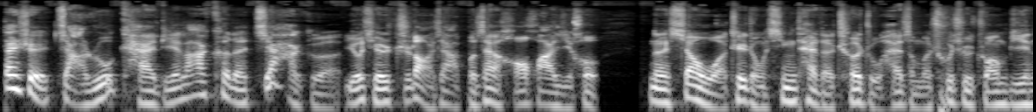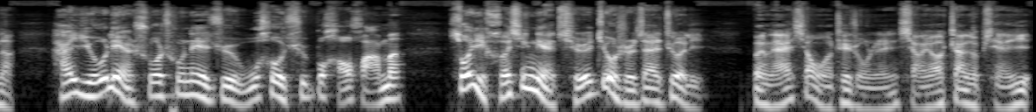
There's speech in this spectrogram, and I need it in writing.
但是，假如凯迪拉克的价格，尤其是指导价不再豪华以后，那像我这种心态的车主还怎么出去装逼呢？还有脸说出那句无后驱不豪华吗？所以核心点其实就是在这里。本来像我这种人想要占个便宜，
